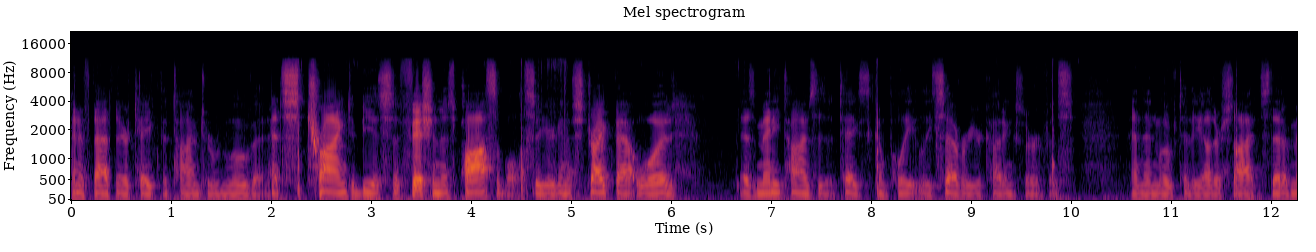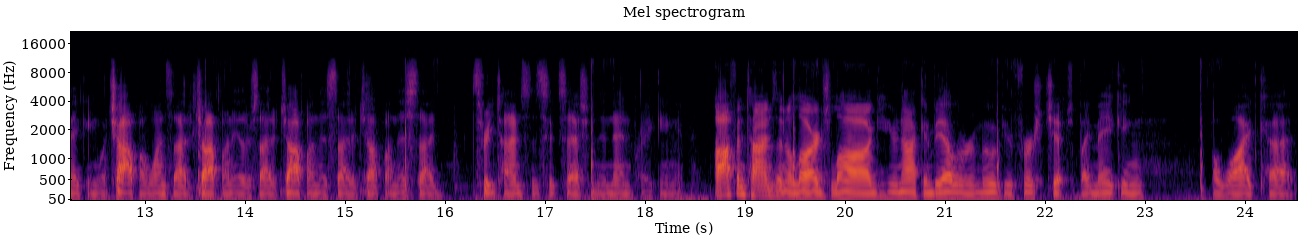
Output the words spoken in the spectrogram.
And if that's there, take the time to remove it. It's trying to be as sufficient as possible. So you're going to strike that wood as many times as it takes to completely sever your cutting surface and then move to the other side instead of making a chop on one side, a chop on the other side, a chop on this side, a chop on this side three times in succession and then breaking it. Oftentimes in a large log, you're not going to be able to remove your first chips by making a wide cut.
